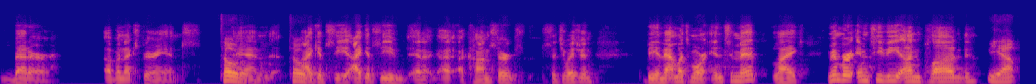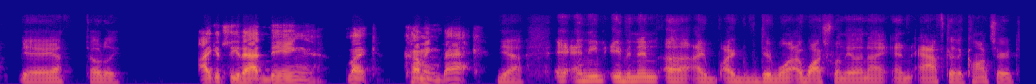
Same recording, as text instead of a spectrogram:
better of an experience. Totally. And totally. I could see I could see in a, a concert situation being that much more intimate. Like remember MTV Unplugged? yeah, yeah, yeah. Totally. I could see that being like coming back. Yeah, and e- even then, uh, I I did one. I watched one the other night, and after the concert,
